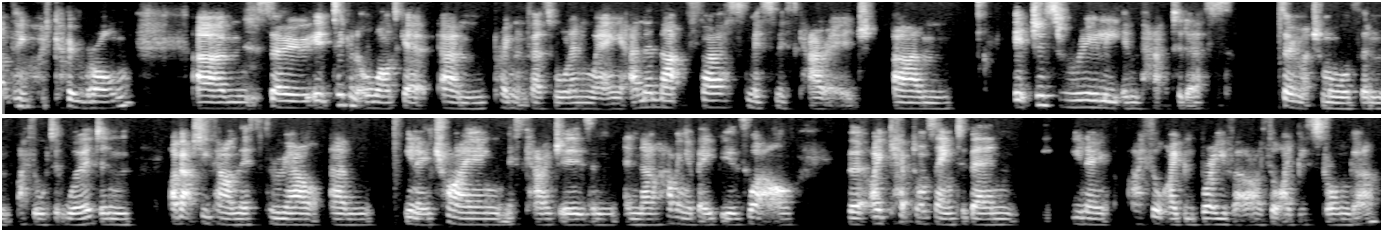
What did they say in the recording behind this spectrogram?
something would go wrong. Um, so it took a little while to get um, pregnant, first of all, anyway. And then that first miss miscarriage, um, it just really impacted us so much more than I thought it would. And I've actually found this throughout, um, you know, trying miscarriages and, and now having a baby as well. That I kept on saying to Ben, you know, I thought I'd be braver. I thought I'd be stronger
